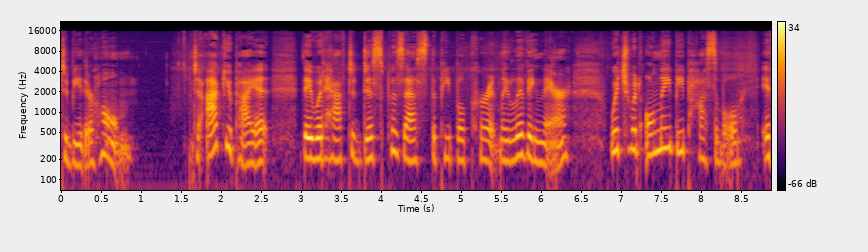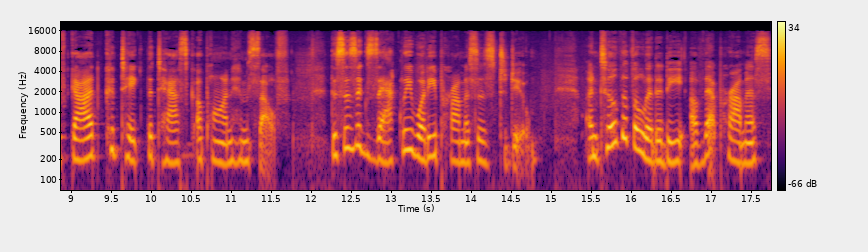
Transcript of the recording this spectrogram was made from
to be their home. To occupy it, they would have to dispossess the people currently living there, which would only be possible if God could take the task upon himself. This is exactly what he promises to do. Until the validity of that promise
